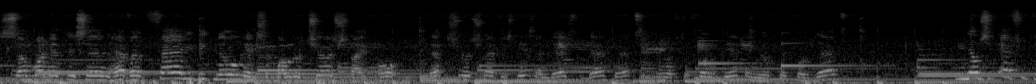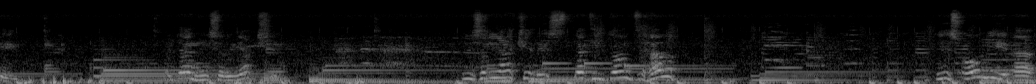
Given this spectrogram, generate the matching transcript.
Someone that is uh, have a very big knowledge about the church life. Oh, that church life is this and that, that, that. And you have to follow that and you have to follow that. He knows everything. And then his reaction. His reaction is that he don't help. He's only a,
